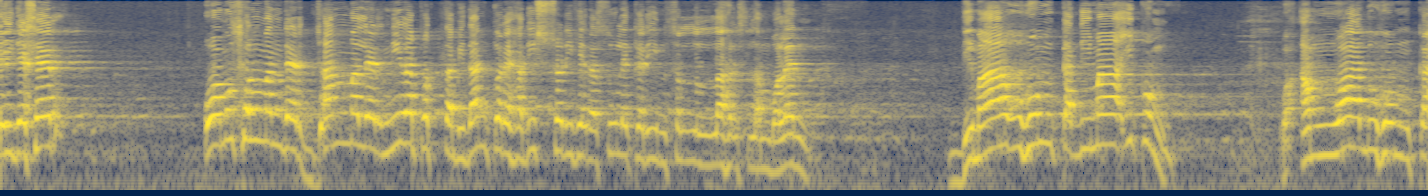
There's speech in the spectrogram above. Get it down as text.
এই দেশের অমুসলমানদের জানমালের নিরাপত্তা বিধান করে হাদিস শরীফে রাসুল করিম সাল্লাহ বলেন দিমা উহুম কা ইকুম ও আমওয়ালুহুম কা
